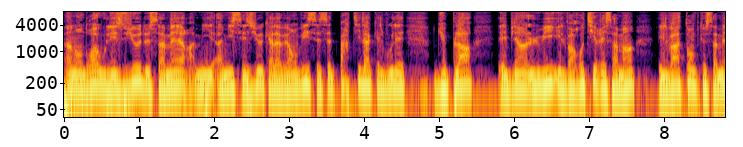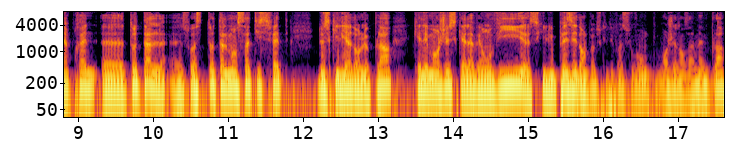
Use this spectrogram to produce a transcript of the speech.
un endroit où les yeux de sa mère a mis, a mis ses yeux qu'elle avait envie, c'est cette partie-là qu'elle voulait du plat. Eh bien, lui, il va retirer sa main et il va attendre que sa mère prenne euh, total, euh, soit totalement satisfaite de ce qu'il y a dans le plat, qu'elle ait mangé ce qu'elle avait envie, euh, ce qui lui plaisait dans le plat, parce que des fois, souvent, on peut manger dans un même plat.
